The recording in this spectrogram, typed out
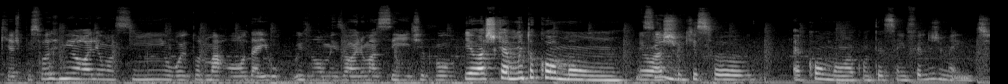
que as pessoas me olham assim, ou eu tô numa roda e os homens olham assim, tipo. E eu acho que é muito comum. Eu Sim. acho que isso é comum acontecer, infelizmente.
